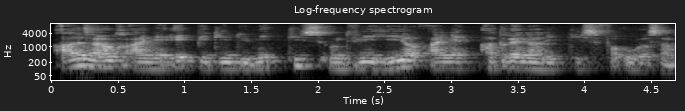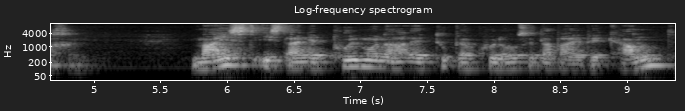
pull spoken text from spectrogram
als auch eine Epididymitis und wie hier eine Adrenalitis verursachen. Meist ist eine pulmonale Tuberkulose dabei bekannt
